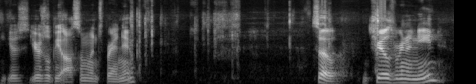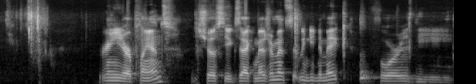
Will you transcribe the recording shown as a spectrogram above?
yours, yours will be awesome when it's brand new. So, materials we're going to need. We're going to need our plans. It shows the exact measurements that we need to make for the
